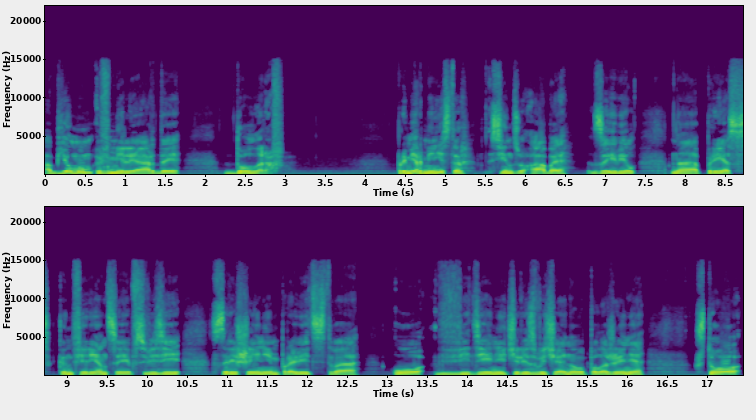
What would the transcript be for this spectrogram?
объемом в миллиарды долларов. Премьер-министр Синдзо Абе заявил на пресс-конференции в связи с решением правительства о введении чрезвычайного положения, что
